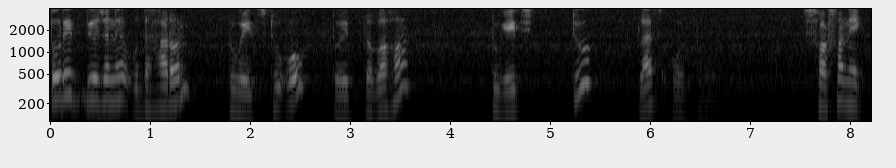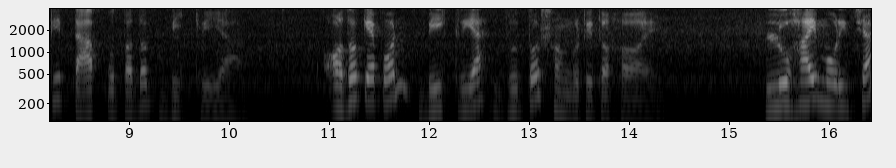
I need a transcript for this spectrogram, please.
তড়িৎ বিয়োজনের উদাহরণ টু এইচ টু ও, তড়িৎ প্রবাহ two H two plus O two শ্বসন একটি তাপ উৎপাদক বিক্রিয়া। অধক্ষেপণ বিক্রিয়া দ্রুত সংগঠিত হয়। লোহাই মরিচা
